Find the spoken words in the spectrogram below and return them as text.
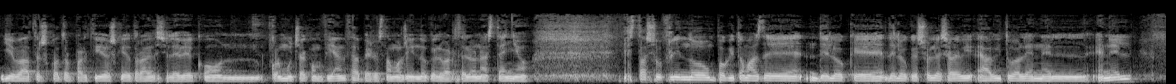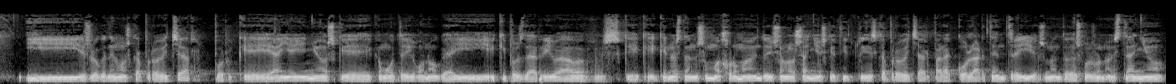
lleva tres cuatro partidos que otra vez se le ve con, con mucha confianza, pero estamos viendo que el Barcelona este año está sufriendo un poquito más de, de, lo que de lo que suele ser habitual en el en él y es lo que tenemos que aprovechar porque hay años que como te digo no que hay equipos de arriba pues, que, que, no están en su mejor momento y son los años que tienes que aprovechar para colarte entre ellos no entonces pues bueno este año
